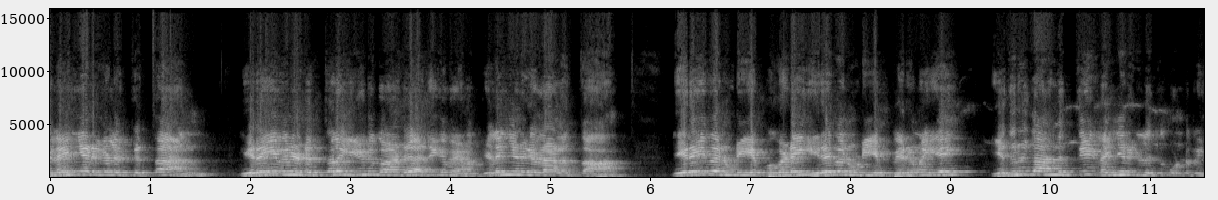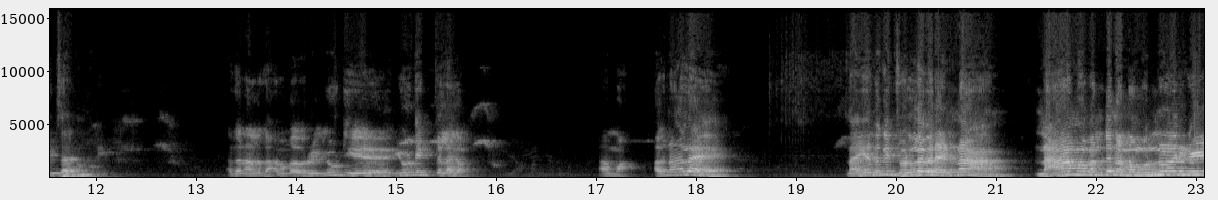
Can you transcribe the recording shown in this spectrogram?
இளைஞர்களுக்குத்தான் இறைவனிடத்துல ஈடுபாடு அதிகம் வேணும். இளைஞர்களால தான் இறைவனுடைய புகழை இறைவனுடைய பெருமையை எதிர்காலத்தில் இளைஞர்களுக்கு கொண்டு போய் தர முடியும். அதனாலதான். அவங்க ஒரு யூடி யூடியூப் திலகம். ஆமா. அதனால நான் எதுக்கு சொல்ல வரேன்னா நாம வந்து நம்ம முன்னோர்கள்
